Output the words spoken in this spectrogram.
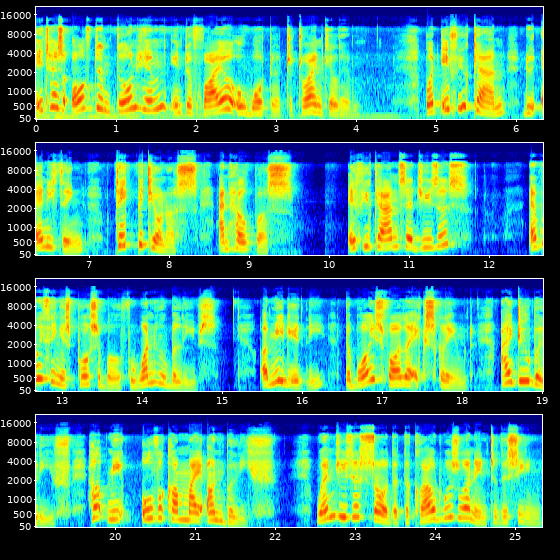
It has often thrown him into fire or water to try and kill him. But if you can do anything, take pity on us and help us. If you can, said Jesus, everything is possible for one who believes. Immediately, the boy's father exclaimed, I do believe. Help me overcome my unbelief. When Jesus saw that the crowd was running to the scene,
